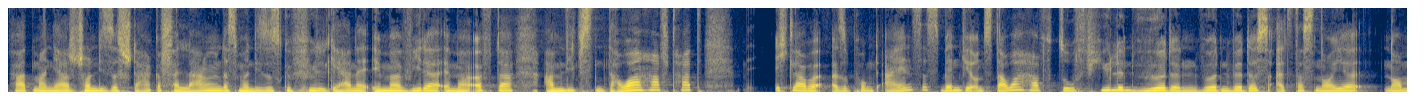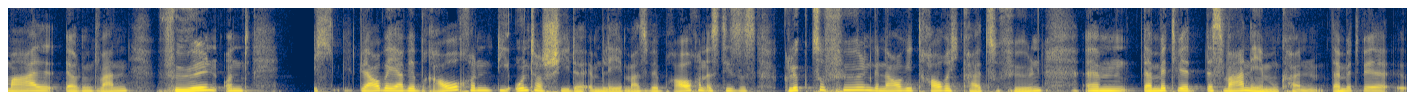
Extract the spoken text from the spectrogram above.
hört man ja schon dieses starke Verlangen, dass man dieses Gefühl gerne immer wieder, immer öfter, am liebsten dauerhaft hat. Ich glaube, also Punkt eins ist, wenn wir uns dauerhaft so fühlen würden, würden wir das als das neue Normal irgendwann fühlen und ich glaube ja, wir brauchen die Unterschiede im Leben. Also wir brauchen es, dieses Glück zu fühlen, genau wie Traurigkeit zu fühlen, ähm, damit wir das wahrnehmen können, damit wir äh,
